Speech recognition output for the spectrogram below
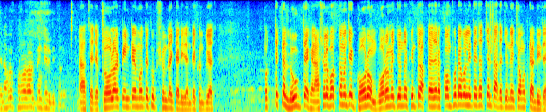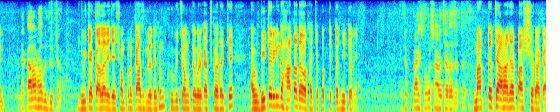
এটা হবে ফ্লোরাল প্রিন্টের ভিতরে। আচ্ছা যে ফ্লোলার প্রিন্টের মধ্যে খুব সুন্দর একটা ডিজাইন দেখুন বিয়াজ প্রত্যেকটা লুক দেখেন। আসলে বর্তমান যে গরম গরমের জন্য কিন্তু আপনারা যারা কমফোর্টেবল নিতে চাচ্ছেন তাদের জন্য এই চমৎকার ডিজাইন এটা কালার হবে দুটা দুইটা কালারে যে সম্পূর্ণ কাজগুলো দেখুন খুবই চমৎকার করে কাজ করা থাকছে। এবং ভিতরে কিন্তু হাতা দেওয়া থাকছে প্রত্যেকটা ভিতরে। এটা প্রাইস পাবে সাড়ে চার হাজার টাকা। মাত্র চার হাজার পাঁচশো টাকা।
